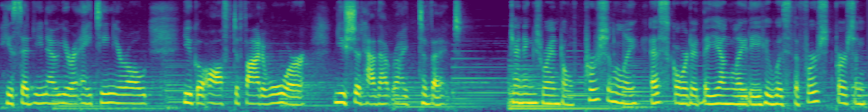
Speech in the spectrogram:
He said, You know, you're an 18 year old, you go off to fight a war, you should have that right to vote. Jennings Randolph personally escorted the young lady who was the first person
